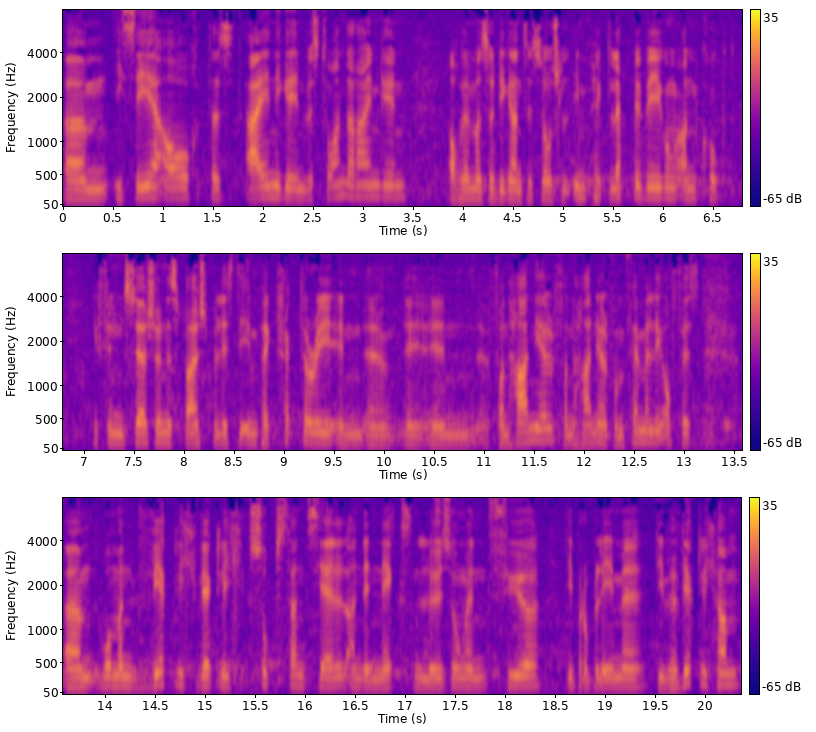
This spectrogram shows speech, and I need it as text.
ähm, ich sehe auch, dass einige Investoren da reingehen, auch wenn man so die ganze Social Impact Lab Bewegung anguckt ich finde, ein sehr schönes Beispiel ist die Impact Factory in, äh, in, von Haniel, von Haniel vom Family Office, ähm, wo man wirklich, wirklich substanziell an den nächsten Lösungen für die Probleme, die wir wirklich haben,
